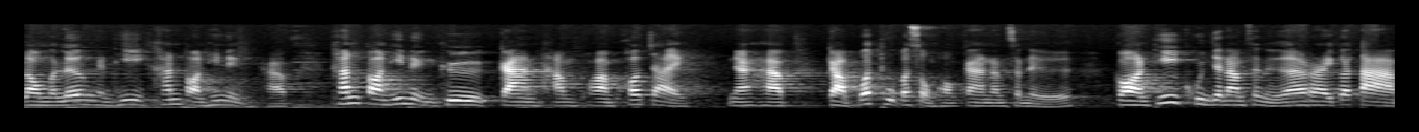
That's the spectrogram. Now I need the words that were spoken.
เรามาเริ่มกันที่ขั้นตอนที่ 1 ครับ ขั้นตอนทีหนึ่1 คือการทำความเข้าใจนะครับกับวัตถุประสงค์ของการนำเสนอ ก่อนที่คุณจะนำเสนออะไรก็ตาม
